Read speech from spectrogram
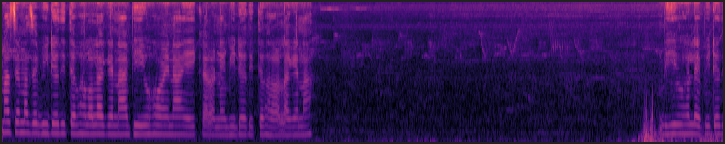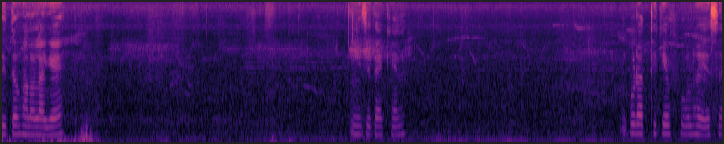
মাঝে মাঝে ভিডিও দিতে ভালো লাগে না, ভিউ হয় না, এই কারণে ভিডিও দিতে ভালো লাগে না। ভিউ হলে ভিডিও দিতে ভালো লাগে। যে দেখেন, গোড়ার থেকে ফুল হয়েছে।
